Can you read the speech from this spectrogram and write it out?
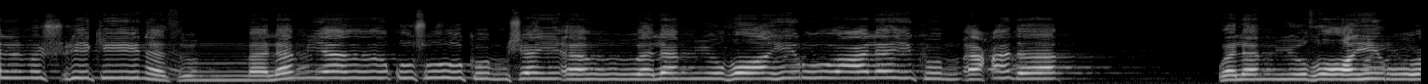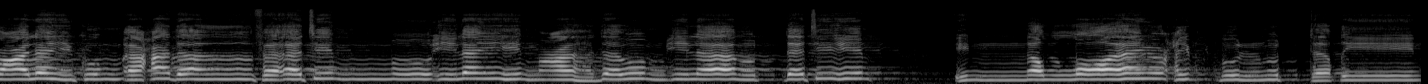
المشركين ثم لم ينقصوكم شيئا ولم يظاهروا عليكم أحدا ولم يظاهروا عليكم أحدا فأتموا إليهم عهدهم إلى مدتهم إن الله يحب المتقين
